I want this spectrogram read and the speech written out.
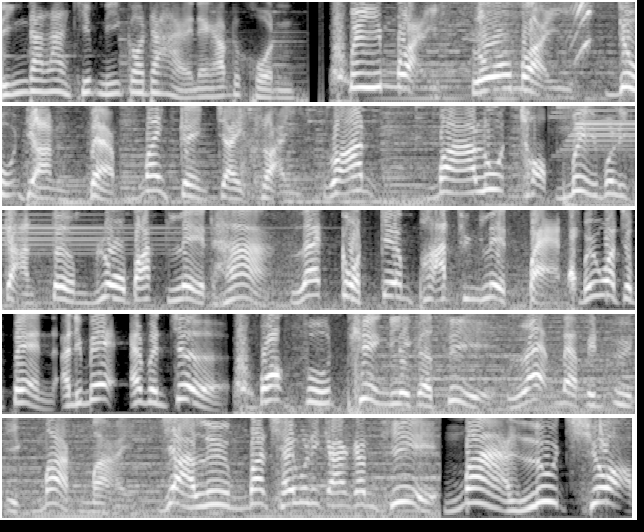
ลิงก์ด้านล่างคลิปนี้ก็ได้นะครับทุกคน ปีใหม่โปรใหม่ดุดันแบบไม่เกรงใจใคร ร้านมาลูช็อปมีบริการเติมโลบัคเลท5และกดเกมพาร์ทถึงเลท8 ไม่ว่าจะเป็นอนิเมะแอดเวนเจอร์บ็อกฟูดคิงเลกาซีและแบบอื่นๆอีกมากมาย อย่าลืมมาใช้บริการกันที่มาลูช็อป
